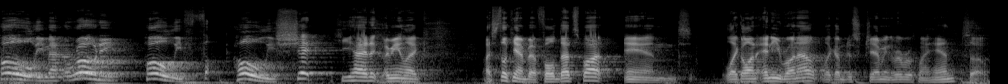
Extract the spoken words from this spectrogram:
Holy macaroni. Holy fuck. Holy shit. He had it. I mean, like, I still can't bet fold that spot. And, like, on any run out, like, I'm just jamming the river with my hand. So.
